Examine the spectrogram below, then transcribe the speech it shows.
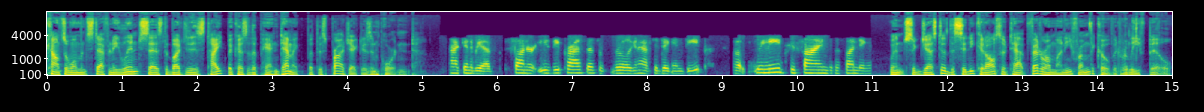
Councilwoman Stephanie Lynch says the budget is tight because of the pandemic, but this project is important. Not going to be a fun or easy process. We're really going to have to dig in deep, but we need to find the funding. Lynch suggested the city could also tap federal money from the COVID relief bill.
